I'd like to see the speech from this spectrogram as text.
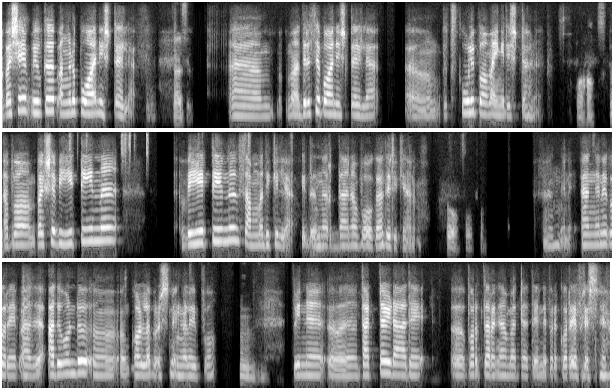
പക്ഷെ ഇവർക്ക് അങ്ങോട്ട് പോകാൻ ഇഷ്ടമില്ല. മദ്രസ പോവാൻ ഇഷ്ടമില്ല. സ്കൂളിൽ പോകാൻ ഭയങ്കര ഇഷ്ടമാണ്. അപ്പൊ പക്ഷെ വീട്ടിൽ നിന്ന് വീട്ടിൽ നിന്ന് സമ്മതിക്കില്ല. ഇത്. നിർത്താനോ പോകാതിരിക്കാനോ. അങ്ങനെ അങ്ങനെ കുറെ അത് അതുകൊണ്ട് ഉള്ള പ്രശ്നങ്ങൾ ഇപ്പോ. പിന്നെ തട്ട തട്ടയിടാതെ പുറത്തിറങ്ങാൻ പറ്റാത്തതിന്റെ കുറെ പ്രശ്നം.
